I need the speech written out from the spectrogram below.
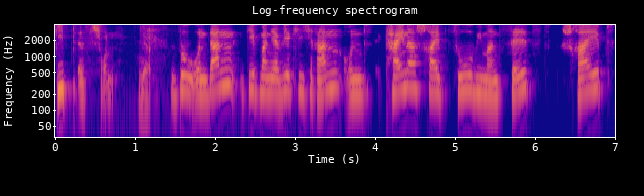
gibt es schon. Ja. So, und dann geht man ja wirklich ran und keiner schreibt so, wie man selbst schreibt.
